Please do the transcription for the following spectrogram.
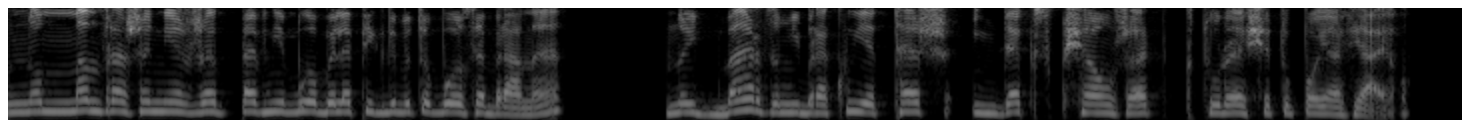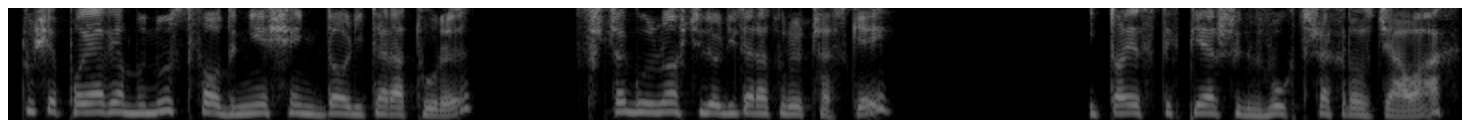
no, mam wrażenie, że pewnie byłoby lepiej, gdyby to było zebrane. No i bardzo mi brakuje też indeksu książek, które się tu pojawiają. Tu się pojawia mnóstwo odniesień do literatury, w szczególności do literatury czeskiej. I to jest w tych pierwszych dwóch, trzech rozdziałach.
